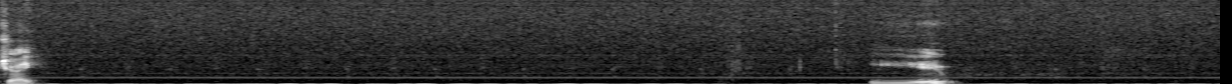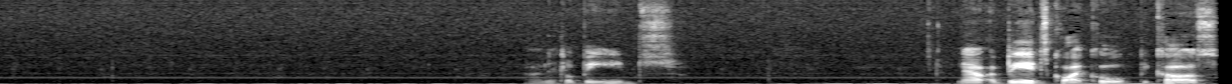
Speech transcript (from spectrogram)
J, U, little beads. Now a beard's quite cool because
